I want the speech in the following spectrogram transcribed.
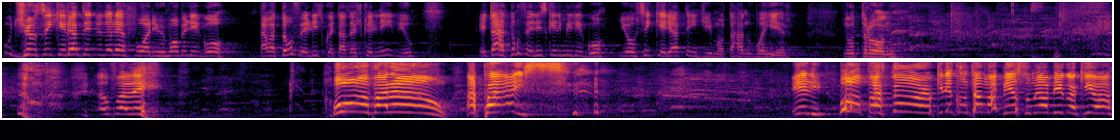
Um dia eu sem querer atendi o telefone, o irmão me ligou. Tava tão feliz, coitado, acho que ele nem viu. Ele tava tão feliz que ele me ligou. E eu sem querer atendi, irmão. Tava no banheiro, no trono. Eu falei, ô oh, varão, a paz! Ele, ô oh, pastor, eu queria contar uma benção, meu amigo aqui, ó,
